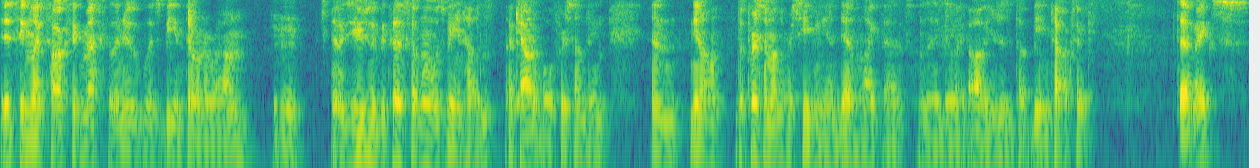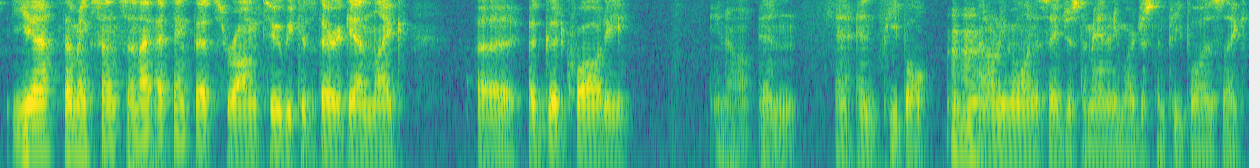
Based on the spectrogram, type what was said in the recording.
it seemed like toxic masculinity was being thrown around, hmm it was usually because someone was being held accountable for something, and you know the person on the receiving end didn't like that, so they'd be like, "Oh, you're just being toxic." That makes yeah, that makes sense, and I, I think that's wrong too because they're again like a a good quality, you know, in in, in people. I hmm don't even want to say just a man anymore. Just in people is like,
